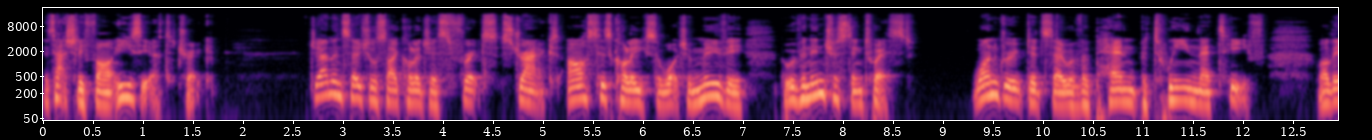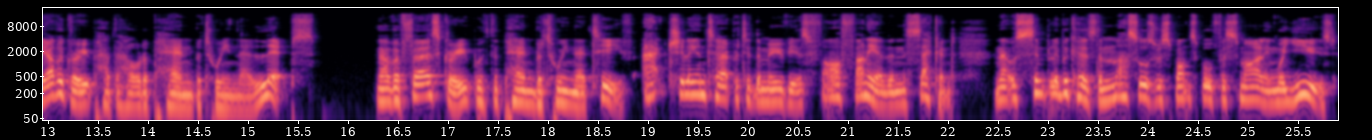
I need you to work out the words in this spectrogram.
it's actually far easier to trick. German social psychologist Fritz Strack asked his colleagues to watch a movie, but with an interesting twist. One group did so with a pen between their teeth, while the other group had to hold a pen between their lips. Now, the first group with the pen between their teeth actually interpreted the movie as far funnier than the second, and that was simply because the muscles responsible for smiling were used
